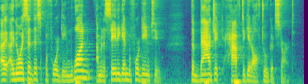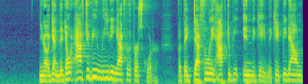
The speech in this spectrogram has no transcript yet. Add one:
I, I know I said this before game one. I'm going to say it again before game two. The Magic have to get off to a good start. You know, again, they don't have to be leading after the first quarter but they definitely have to be in the game. They can't be down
